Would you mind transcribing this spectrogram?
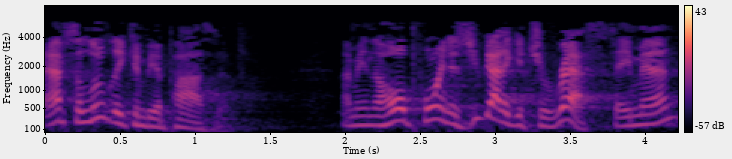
Absolutely can be a positive. I mean, the whole point is you got to get your rest. Amen.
